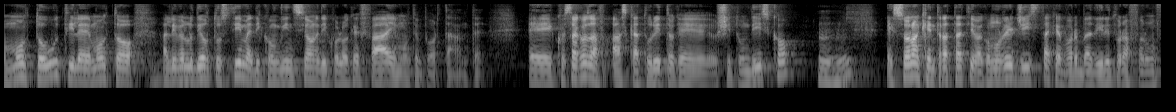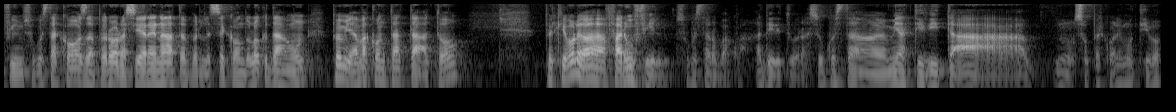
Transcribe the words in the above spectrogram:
molto utile, molto a livello di autostima e di convinzione di quello che fai, molto importante. E questa cosa ha scaturito che è uscito un disco mm-hmm. e sono anche in trattativa con un regista che vorrebbe addirittura fare un film su questa cosa, per ora si era nata per il secondo lockdown, poi mi aveva contattato perché voleva fare un film su questa roba qua, addirittura, su questa mia attività, non so per quale motivo,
